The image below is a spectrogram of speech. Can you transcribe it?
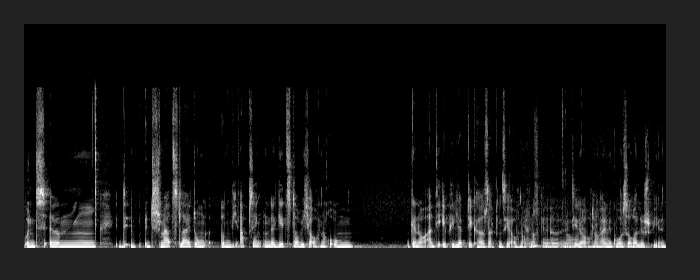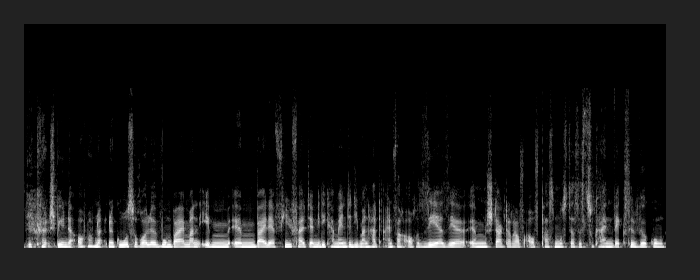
Und ähm, die Schmerzleitung irgendwie absenken, da geht es, glaube ich, auch noch um Genau, Antiepileptika sagten Sie auch noch, ne? genau, die da auch noch eine große Rolle spielen. Die spielen da auch noch eine, eine große Rolle, wobei man eben ähm, bei der Vielfalt der Medikamente, die man hat, einfach auch sehr, sehr ähm, stark darauf aufpassen muss, dass es zu keinen Wechselwirkungen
